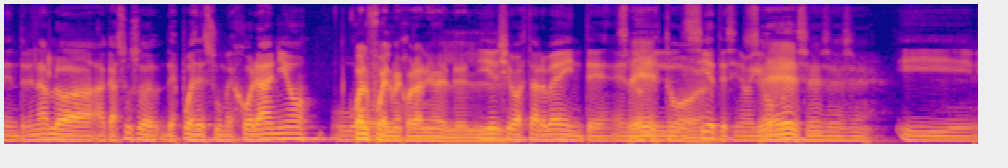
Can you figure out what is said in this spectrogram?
de entrenarlo a, Casuso después de su mejor año. hubo- ¿Cuál fue el mejor año? El, el- Y él llegó a estar 20 en Sí, 2007, estuvo- si no me sí, equivoco. Sí, sí, sí. Y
